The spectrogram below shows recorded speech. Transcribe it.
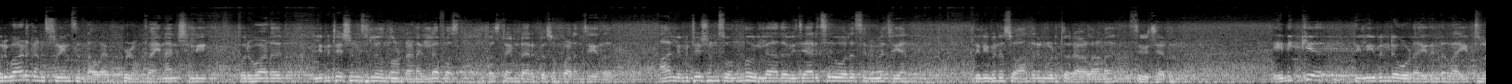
ഒരുപാട് കൺസ്ട്രെയിൻസ് ഉണ്ടാവും എപ്പോഴും. ഫൈനാൻഷ്യലി ഒരുപാട് ലിമിറ്റേഷൻസിൽ നിന്നുകൊണ്ടാണ് എല്ലാ ഫസ്റ്റ് ഫസ്റ്റ് ടൈം ഡയറക്ടേഴ്സും പടം ചെയ്യുന്നത്. ആ ലിമിറ്റേഷൻസ് ഒന്നും ഇല്ലാതെ വിചാരിച്ചതുപോലെ സിനിമ ചെയ്യാൻ ദിലീപിന് സ്വാതന്ത്ര്യം കൊടുത്ത ഒരാളാണ് ശിവചേട്ടൻ. എനിക്ക് ദിലീപിന്റെ കൂടെ ഇതിന്റെ റൈറ്റർ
